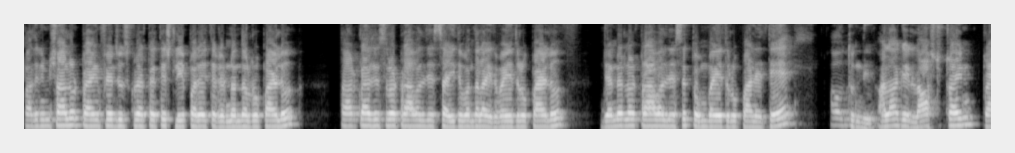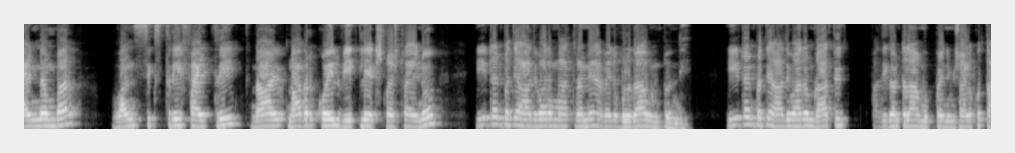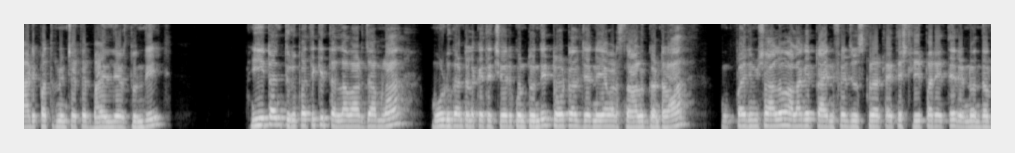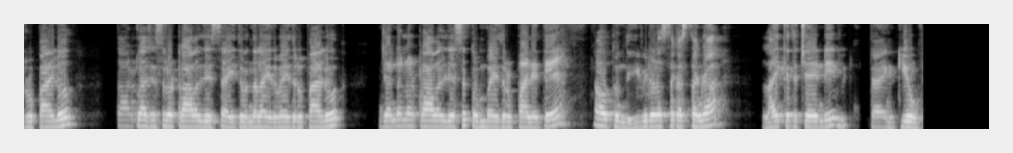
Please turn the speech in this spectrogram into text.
పది నిమిషాలు. ట్రైన్ ఫేర్ చూసుకున్నట్టయితే స్లీపర్ అయితే రెండు వందల రూపాయలు. థర్డ్ క్లాసెస్లో ట్రావెల్ చేస్తే ఐదు వందల ఇరవై ఐదు రూపాయలు. జనరల్లో ట్రావెల్ చేస్తే తొంభై ఐదు రూపాయలు అయితే అవుతుంది. అలాగే last train train number one six three five three నా నాగర్కోయిల్ వీక్లీ ఎక్స్ప్రెస్ ట్రైను ఈ ట్రైన్ ప్రతి ఆదివారం మాత్రమే అవైలబుల్గా ఉంటుంది. ఈ ట్రైన్ ప్రతి ఆదివారం రాత్రి పది గంటల ముప్పై నిమిషాలకు తాడిపత్రి నుంచి అయితే బయలుదేరుతుంది. ఈ ట్రైన్ తిరుపతికి తెల్లవారుజామున మూడు గంటలకైతే చేరుకుంటుంది. టోటల్ జర్నీ అవర్స్ నాలుగు గంటల ముప్పై నిమిషాలు అలాగే ట్రైన్ ఫేర్ చూసుకున్నట్లయితే స్లీపర్ అయితే రెండు వందల రూపాయలు. థర్డ్ క్లాసెస్లో ట్రావెల్ చేస్తే ఐదు వందల ఇరవై ఐదు రూపాయలు. జనరల్లో ట్రావెల్ చేస్తే తొంభై ఐదు రూపాయలు అయితే అవుతుంది. ఈ వీడియో వస్తే ఖచ్చితంగా లైక్ అయితే చేయండి. Thank you.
